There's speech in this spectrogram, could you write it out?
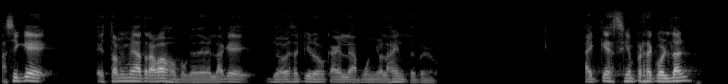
Así que esto a mí me da trabajo porque de verdad que yo a veces quiero caerle a puño a la gente, pero hay que siempre recordar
